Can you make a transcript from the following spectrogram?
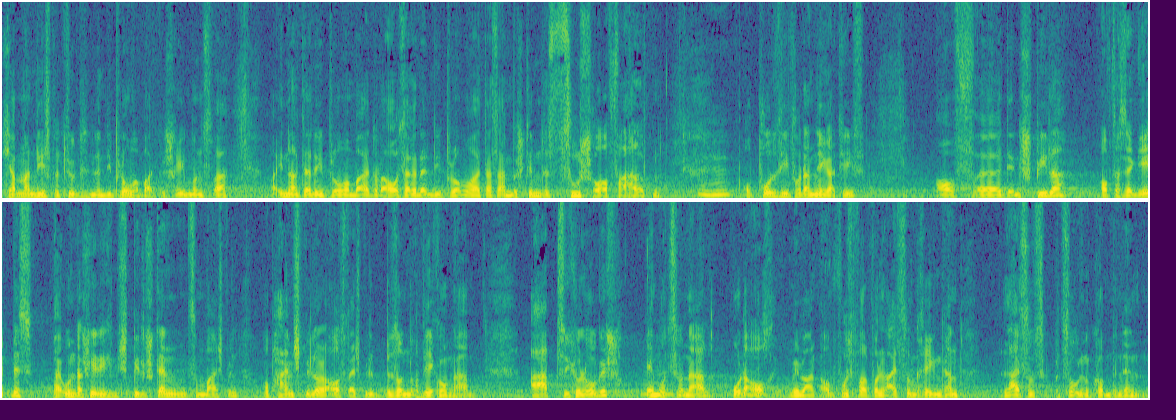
Ich habe mal diesbezüglich eine Diplomarbeit geschrieben und zwar war Inhalt der Diplomarbeit oder Aussage der Diplomarbeit, dass ein bestimmtes Zuschauerverhalten, mhm. ob positiv oder negativ, auf äh, den Spieler, auf das Ergebnis bei unterschiedlichen Spielständen zum Beispiel, ob Heimspiel oder Auswärtsspiel, besondere Wirkungen haben. A, psychologisch, mhm. emotional oder auch, wenn man auf Fußball von Leistung reden kann, leistungsbezogene Komponenten.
